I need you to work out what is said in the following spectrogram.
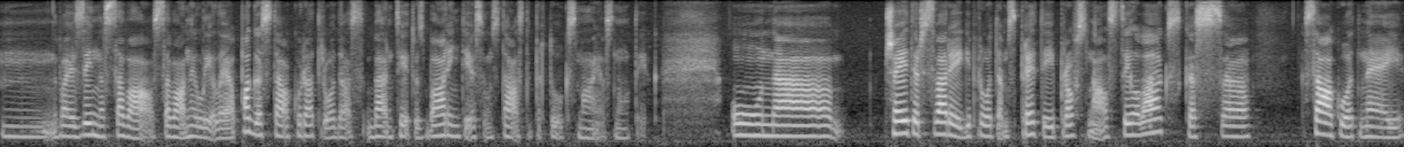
mm, vai zina savā, savā nelielajā pagastā, kur atrodas bērns iet uz bāriņties un stāsta par to, kas mājās notiek. Un, šeit ir svarīgi, protams, pretī profesionāls cilvēks, kas sākotnēji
